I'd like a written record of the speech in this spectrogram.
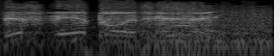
This vehicle is heading.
